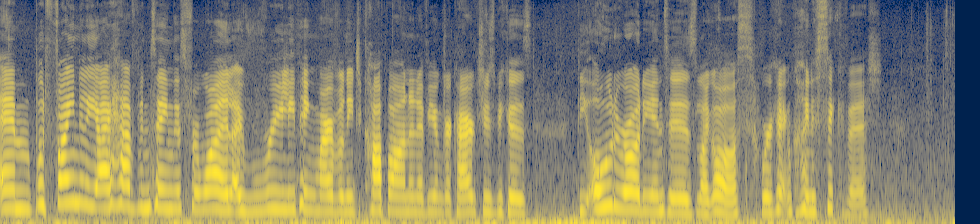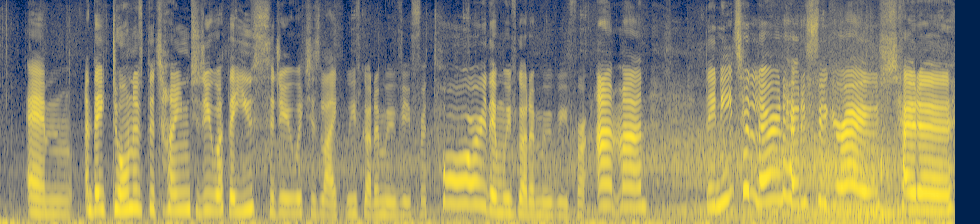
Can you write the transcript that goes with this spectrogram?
Um, but finally, I have been saying this for a while. I really think Marvel need to cop on and have younger characters because the older audiences like us, we're getting kind of sick of it. Um, and they don't have the time to do what they used to do, which is like we've got a movie for Thor, then we've got a movie for Ant Man. They need to learn how to figure out how to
